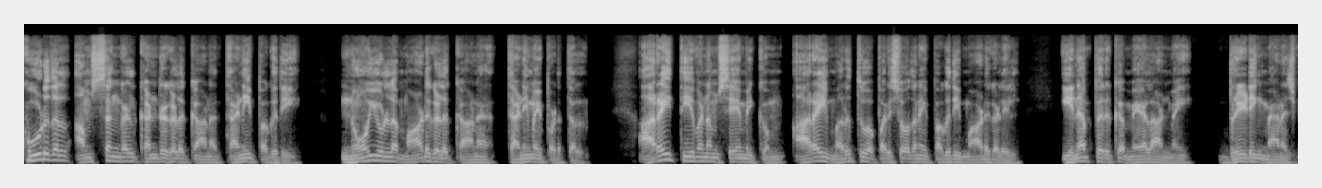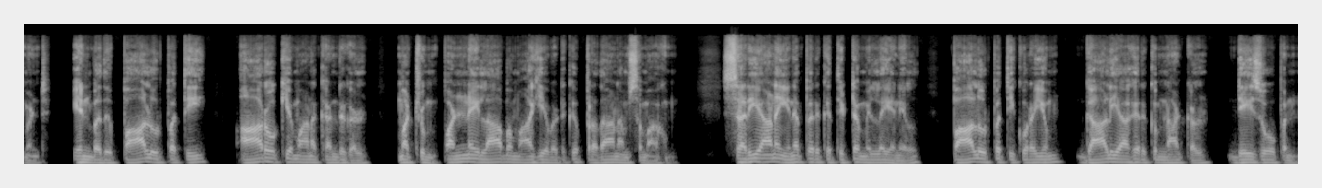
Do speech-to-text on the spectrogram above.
கூடுதல் அம்சங்கள் கன்றுகளுக்கான தனி பகுதி நோயுள்ள மாடுகளுக்கான தனிமைப்படுத்தல். அரை தீவனம் சேமிக்கும் அரை மருத்துவ பரிசோதனை பகுதி மாடுகளில் இனப்பெருக்க மேலாண்மை பிரீடிங் மேனேஜ்மெண்ட் என்பது பால் உற்பத்தி ஆரோக்கியமான கன்றுகள் மற்றும் பண்ணை லாபம் ஆகியவற்றுக்கு பிரதான அம்சமாகும். சரியான இனப்பெருக்க திட்டம் இல்லையெனில் பால் உற்பத்தி குறையும் காலியாக இருக்கும் நாட்கள் டேஸ் ஓபன்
